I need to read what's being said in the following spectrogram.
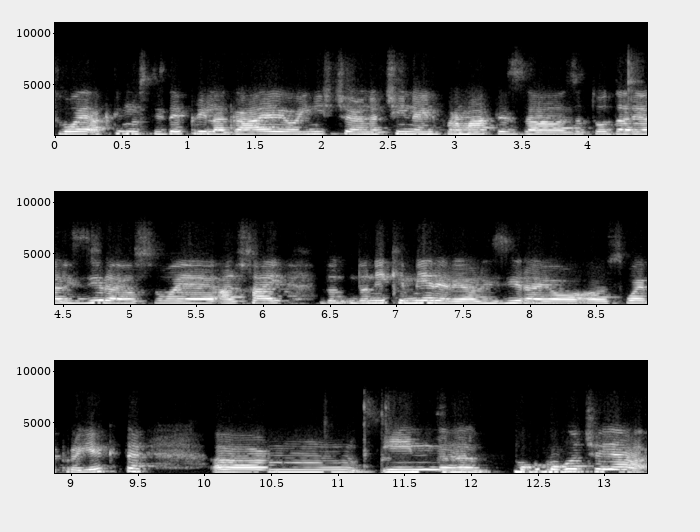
svoje aktivnosti zdaj prilagajajo in iščejo načine in formate za, za to, da realizirajo svoje, ali vsaj do, do neke mere realizirajo svoje projekte. in mogoče, ja,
